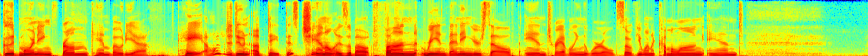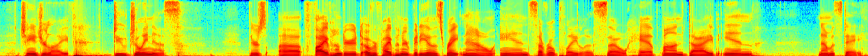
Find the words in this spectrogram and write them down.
Good morning from Cambodia. Hey, I wanted to do an update. This channel is about fun, reinventing yourself, and traveling the world. So if you want to come along and change your life, do join us. There's uh, 500 over 500 videos right now and several playlists. So have fun, dive in. Namaste.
